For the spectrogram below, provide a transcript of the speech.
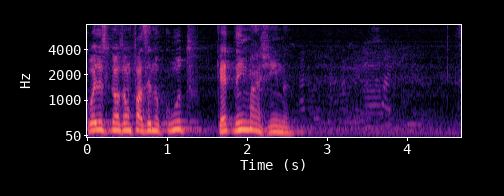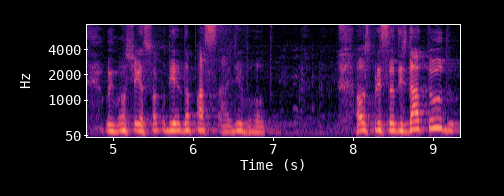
Coisas que nós vamos fazer no culto, que a gente nem imagina. O irmão chega só com o dinheiro da passagem de volta. Aos precisando dá tudo.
